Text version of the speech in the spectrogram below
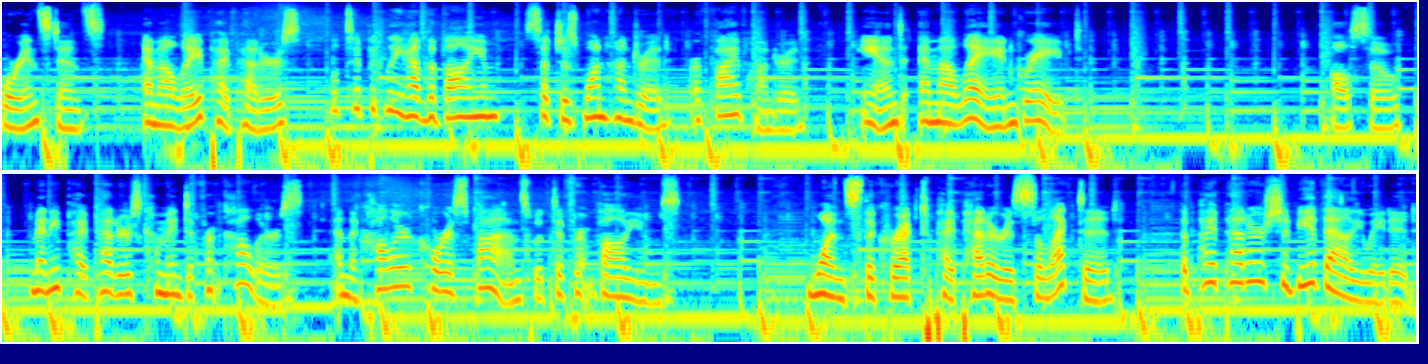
For instance, MLA pipetters will typically have the volume such as 100 or 500 and MLA engraved. Also, many pipetters come in different colors, and the color corresponds with different volumes. Once the correct pipetter is selected, the pipetter should be evaluated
